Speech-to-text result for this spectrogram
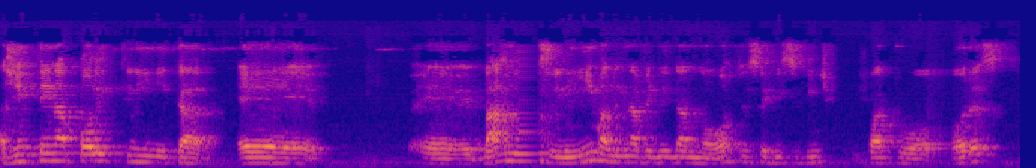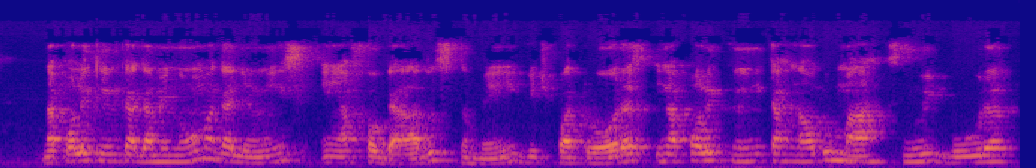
A gente tem na Policlínica é, é, Barros Lima, ali na Avenida Norte, um serviço 24 horas, na Policlínica Agamenon Magalhães, em Afogados, também, 24 horas, e na Policlínica Arnaldo Marques, no Ibura,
